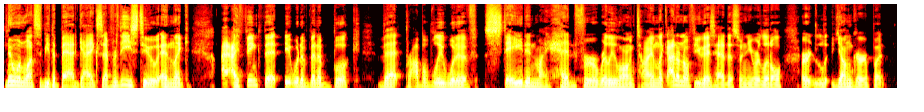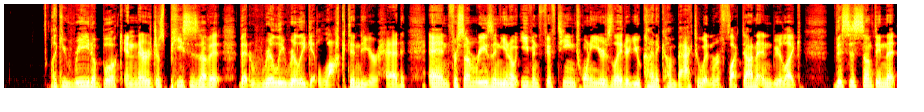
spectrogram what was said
no one wants to be the bad guy except for these two and like I, I think that it would have been a book that probably would have stayed in my head for a really long time. Like I don't know if you guys had this when you were little or l- younger, but like you read a book and there are just pieces of it that really really get locked into your head and for some reason you know even 15 20 years later you kind of come back to it and reflect on it and be like this is something that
